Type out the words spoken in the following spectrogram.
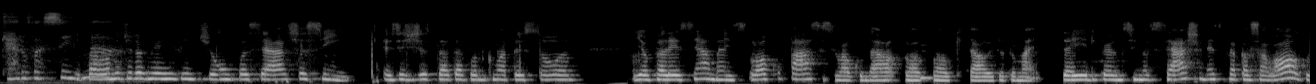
Quero vacina. E falando de 2021, você acha assim? Esses dias eu estava falando com uma pessoa e eu falei assim: ah, mas logo passa esse lockdown, lockdown e tudo mais. Daí ele perguntou assim: mas você acha mesmo que vai passar logo?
